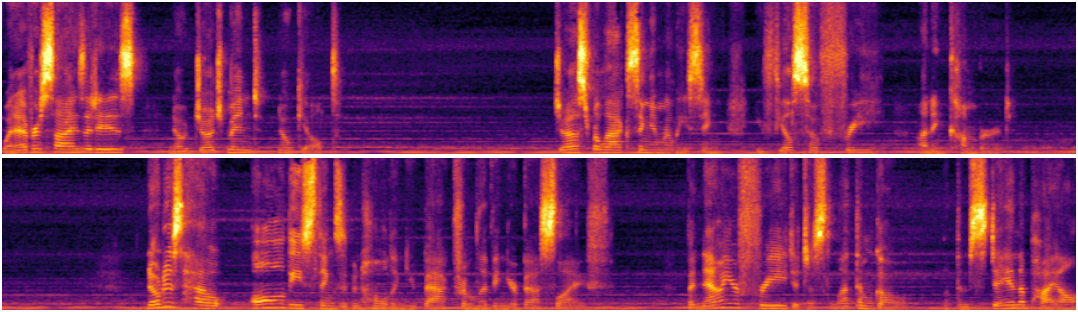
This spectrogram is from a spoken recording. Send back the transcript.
whatever size it is, no judgment, no guilt. Just relaxing and releasing, you feel so free, unencumbered. Notice how all these things have been holding you back from living your best life. But now you're free to just let them go, let them stay in the pile,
